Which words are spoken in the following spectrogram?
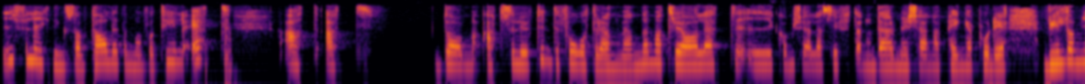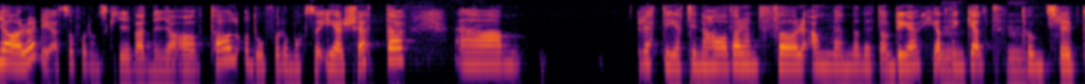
i förlikningsavtalet, att man får till ett, att, att de absolut inte får återanvända materialet i kommersiella syften och därmed tjäna pengar på det. Vill de göra det så får de skriva nya avtal och då får de också ersätta um, rättighetsinnehavaren för användandet av det helt mm. enkelt. Mm. Punkt slut.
